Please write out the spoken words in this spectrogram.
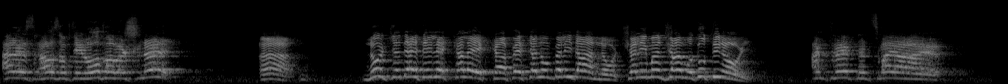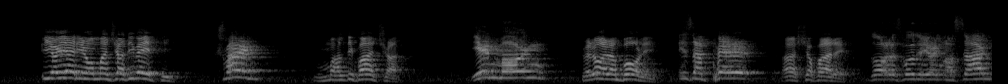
Alles raus auf den Hof, aber schnell. Ah, non chiedete i lecca lecca perché non ve li danno. Ce li mangiamo tutti noi. Antreten in Zweierreihe. Io ieri ne ho mangiati 20. Schweigt. Mal di pancia. Jeden Morgen. Però erano buoni. Ist Appell. Lascia fare. So, das wollte ich euch noch sagen.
